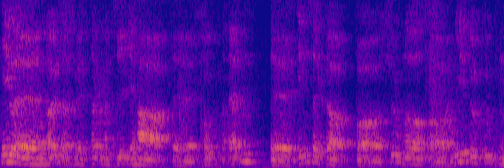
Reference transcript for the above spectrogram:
Helt øh, nøgletalsmæssigt, så kan man sige, at vi har øh, 2018 øh, indtægter for 729.000,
